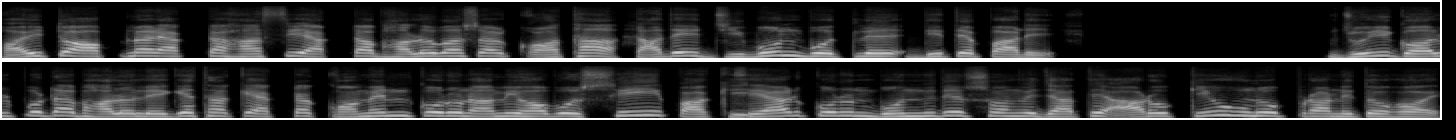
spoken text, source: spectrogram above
হয়তো আপনার একটা হাসি, একটা ভালোবাসার কথা তাদের জীবন বদলে দিতে পারে। যদি গল্পটা ভালো লেগে থাকে, একটা কমেন্ট করুন, আমি হব সেই পাখি। শেয়ার করুন বন্ধুদের সঙ্গে, যাতে আরও কেউ অনুপ্রাণিত হয়।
